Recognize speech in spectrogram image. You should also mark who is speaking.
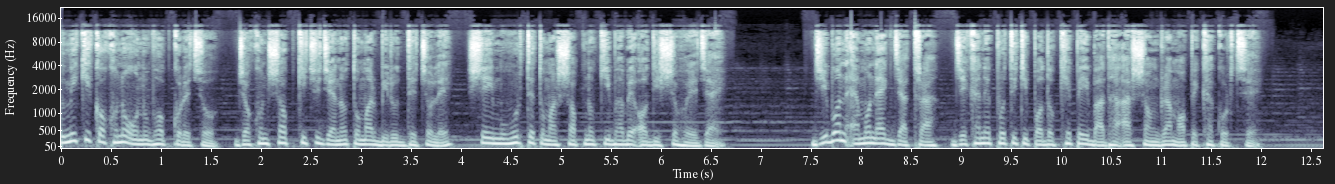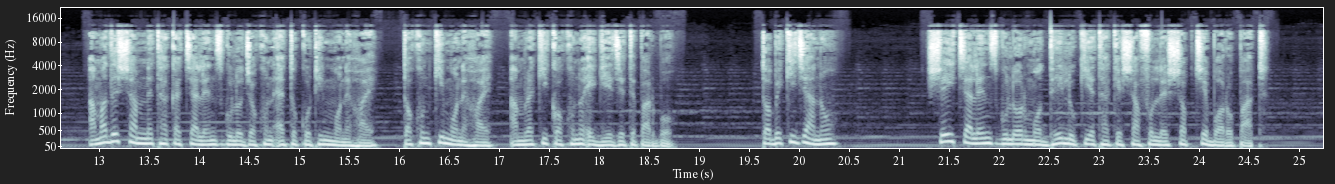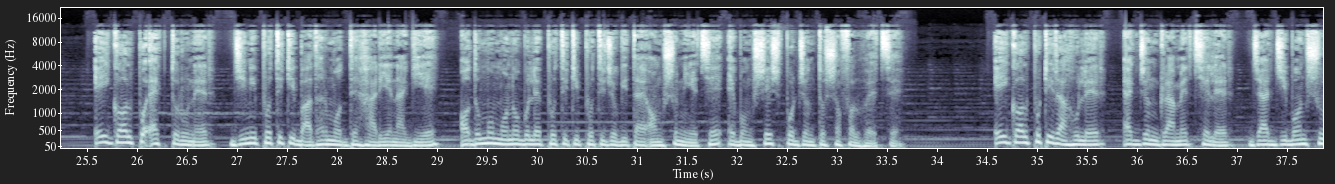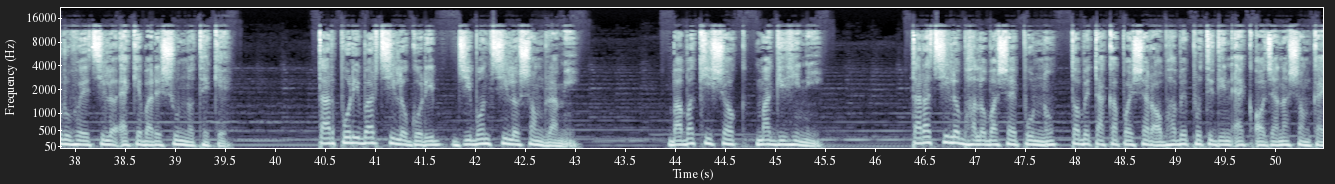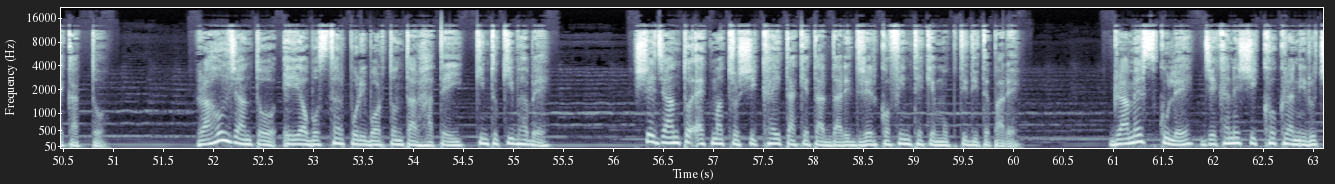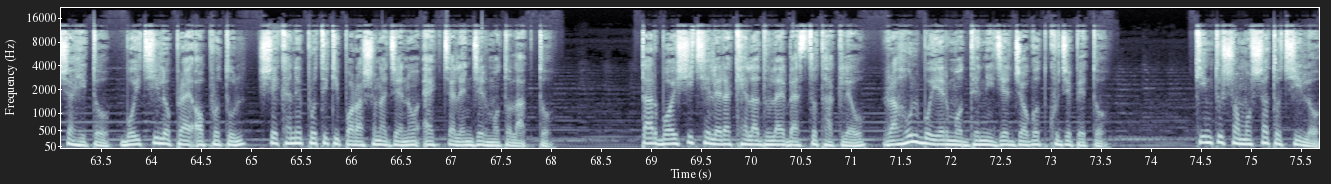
Speaker 1: তুমি কি কখনো অনুভব করেছ, যখন সবকিছু যেন তোমার বিরুদ্ধে চলে, সেই মুহূর্তে তোমার স্বপ্ন কীভাবে অদৃশ্য হয়ে যায়? জীবন এমন এক যাত্রা, যেখানে প্রতিটি পদক্ষেপেই বাধা আর সংগ্রাম অপেক্ষা করছে। আমাদের সামনে থাকা চ্যালেঞ্জগুলো যখন এত কঠিন মনে হয়, তখন কি মনে হয়, আমরা কি কখনো এগিয়ে যেতে পারব? তবে কি জানো? সেই চ্যালেঞ্জগুলোর মধ্যেই লুকিয়ে থাকে সাফল্যের সবচেয়ে বড় পাঠ। এই গল্প এক তরুণের, যিনি প্রতিটি বাধার মধ্যে হারিয়ে না গিয়ে অদম্য মনোবলে প্রতিটি প্রতিযোগিতায় অংশ নিয়েছে এবং শেষ পর্যন্ত সফল হয়েছে। এই গল্পটি রাহুলের, একজন গ্রামের ছেলের, যার জীবন শুরু হয়েছিল একেবারে শূন্য থেকে। তার পরিবার ছিল গরিব, জীবন ছিল সংগ্রামী। বাবা কৃষক, মা গৃহিণী। তারা ছিল ভালোবাসায় পূর্ণ, তবে টাকা পয়সার অভাবে প্রতিদিন এক অজানা শঙ্কায় কাটত। রাহুল জানত এই অবস্থার পরিবর্তন তার হাতেই, কিন্তু কীভাবে? সে জানত একমাত্র শিক্ষাই তাকে তার দারিদ্র্যের কফিন থেকে মুক্তি দিতে পারে। গ্রামের স্কুলে, যেখানে শিক্ষকরা নিরুৎসাহিত, বই ছিল প্রায় অপ্রতুল, সেখানে প্রতিটি পড়াশোনা যেন এক চ্যালেঞ্জের মতো লাগত। তার বয়সী ছেলেরা খেলাধুলায় ব্যস্ত থাকলেও, রাহুল বইয়ের মধ্যে নিজের জগৎ খুঁজে পেত। কিন্তু সমস্যা তো ছিল।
